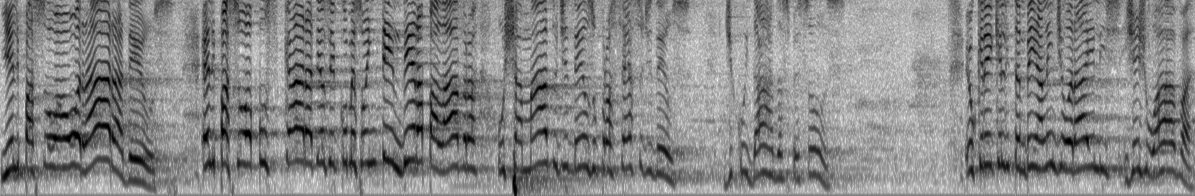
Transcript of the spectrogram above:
E ele passou a orar a Deus. Ele passou a buscar a Deus, ele começou a entender a palavra, o chamado de Deus, o processo de Deus, de cuidar das pessoas. Eu creio que ele também, além de orar, ele jejuava,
